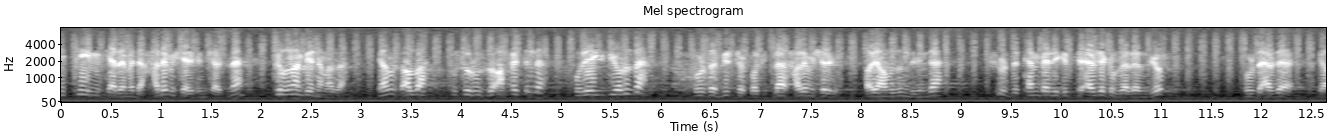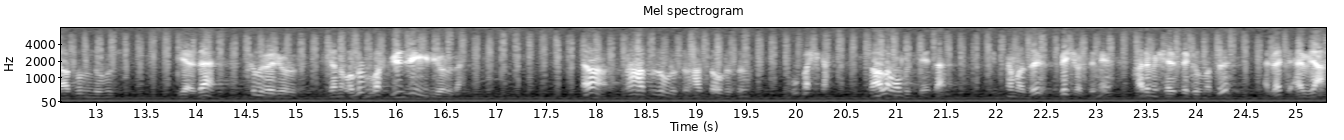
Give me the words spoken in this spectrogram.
Mekke-i Mükerreme'de, Harem-i Şerif'in içerisinde kılınan bir namaza. Yalnız Allah kusurumuzu affetsin de oraya gidiyoruz da burada birçok vakitler Harem-i Şerif ayağımızın dibinde şurada tembellik edip evde kıl verelim diyor. Burada evde rahat bulunduğumuz yerde kıl veriyoruz. Canım olur mu? Bak 100 bin gidiyor orada. Ama rahatsız olursun, hasta olursun. Bu başka. Sağlam oldukça insan namazı beş vaktini harem-i şerifte kılması elbette evla.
